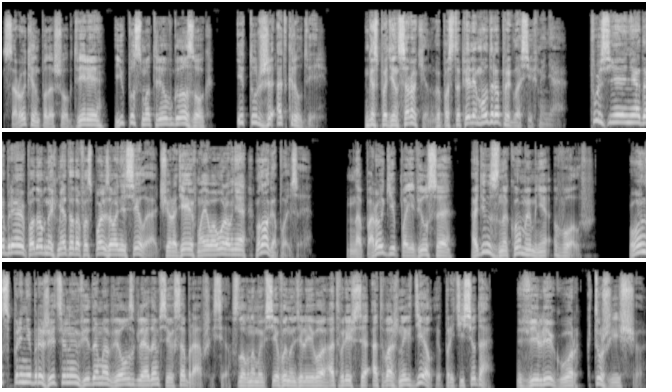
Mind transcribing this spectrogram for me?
Сорокин подошел к двери и посмотрел в глазок, и тут же открыл дверь. «Господин Сорокин, вы поступили мудро, пригласив меня. Пусть я и не одобряю подобных методов использования силы, от чародеев моего уровня много пользы. На пороге появился один знакомый мне Волф. Он с пренебрежительным видом обвел взглядом всех собравшихся, словно мы все вынудили его отвлечься от важных дел и прийти сюда. Велигор, кто же еще?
